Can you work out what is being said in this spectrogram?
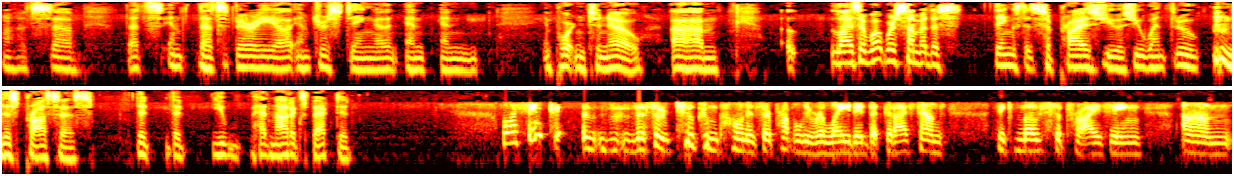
Well, that's uh, that's in, that's very uh, interesting uh, and and important to know. Um, Liza, what were some of the things that surprised you as you went through this process that that you had not expected? Well, I think the sort of two components are probably related, but that I found, I think, most surprising um,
